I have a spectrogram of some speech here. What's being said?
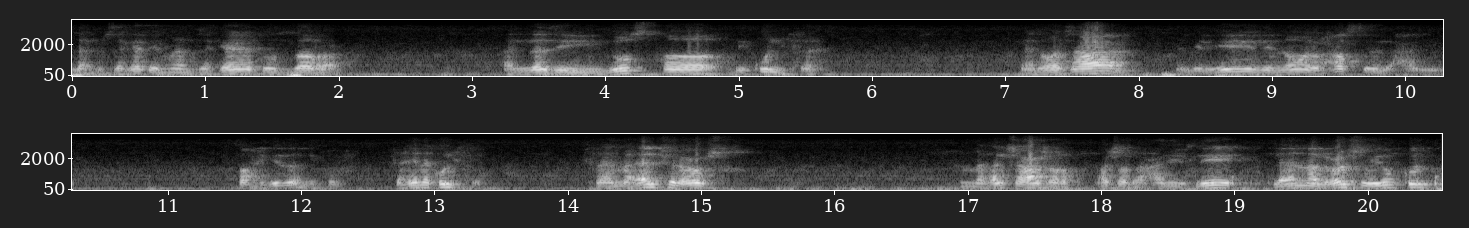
لا مش زكاة المال زكاة الزرع الذي يسقى بكلفة يعني هو سعى للايه لأن هو يحصل الاحاديث صح كده؟ فهنا كلفه فما قالش العشر. ما قالش عشرة عشرة أحاديث ليه؟ لأن العشر بدون كلفة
